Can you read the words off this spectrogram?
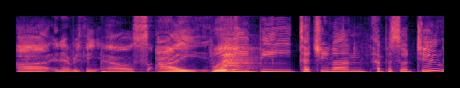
uh, and everything else. I Will we be touching on episode two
